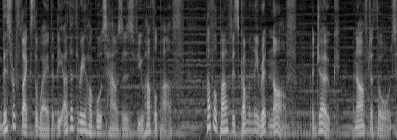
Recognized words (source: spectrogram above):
this reflects the way that the other three Hogwarts houses view Hufflepuff. Hufflepuff is commonly written off, a joke, an afterthought,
